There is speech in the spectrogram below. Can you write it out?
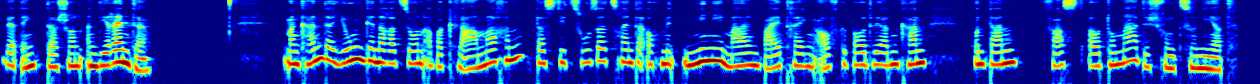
Wer denkt da schon an die Rente? Man kann der jungen Generation aber klar machen, dass die Zusatzrente auch mit minimalen Beiträgen aufgebaut werden kann und dann fast automatisch funktioniert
